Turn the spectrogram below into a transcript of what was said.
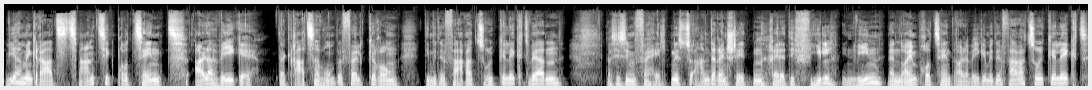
Wir haben in Graz 20 Prozent aller Wege der Grazer Wohnbevölkerung, die mit dem Fahrrad zurückgelegt werden. Das ist im Verhältnis zu anderen Städten relativ viel. In Wien werden 9 Prozent aller Wege mit dem Fahrrad zurückgelegt.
